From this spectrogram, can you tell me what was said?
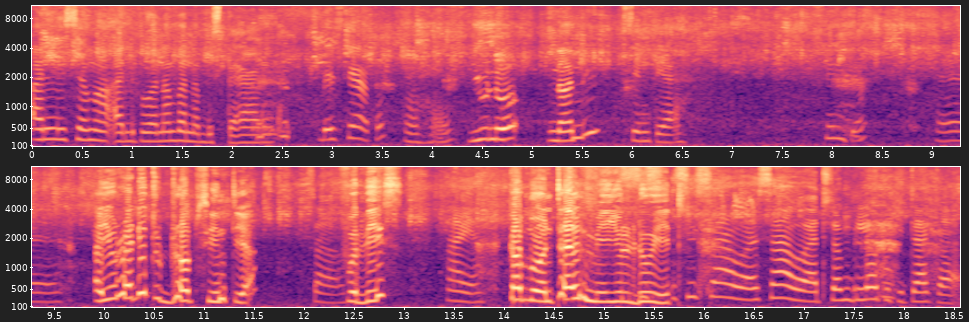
alisema alipewa namba na besta yangu Best yako? Ehe, You know Nani? Cynthia Cynthia. Eh, Are you ready to drop Cynthia sawa for this? haya Come on, tell me you'll do it. si sawa sawa tutamblock ukitaka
